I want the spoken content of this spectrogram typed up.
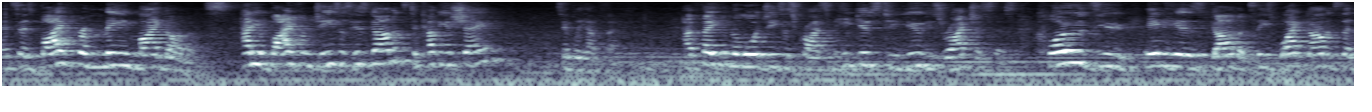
and says, Buy from me my garments. How do you buy from Jesus his garments to cover your shame? Simply have faith. Have faith in the Lord Jesus Christ, and he gives to you his righteousness clothes you in his garments, these white garments that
